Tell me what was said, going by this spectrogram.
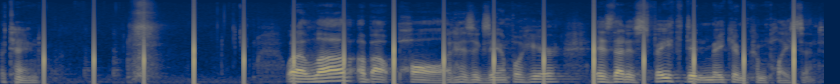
attained. What I love about Paul and his example here is that his faith didn't make him complacent.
